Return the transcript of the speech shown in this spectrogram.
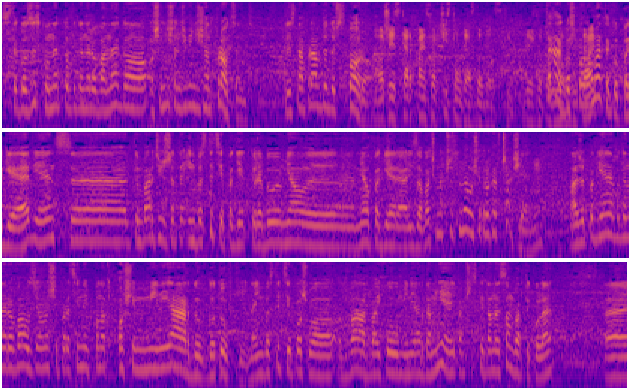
z tego zysku netto wygenerowanego 80-90%. To jest naprawdę dość sporo. A oczywiście Skarb Państwa wcisnął gaz do deski. Wiesz, do Tak, bo sporo tak? ma tego PGE, więc e, tym bardziej, że te inwestycje PGE, które były, miały, miał PGE realizować, one przesunęły się trochę w czasie. A że PGE wygenerowało z działalności operacyjnej ponad 8 miliardów gotówki. Na inwestycje poszło o 2-2,5 miliarda mniej, tam wszystkie dane są w artykule. E,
